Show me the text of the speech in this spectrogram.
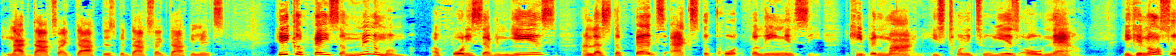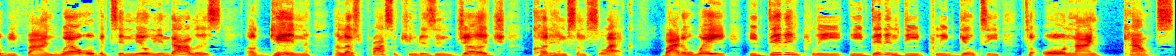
Not docs like doctors, but docs like documents. He could face a minimum of 47 years unless the feds ask the court for leniency. Keep in mind, he's 22 years old now. He can also be fined well over $10 million again unless prosecutors and judge cut him some slack. By the way, he didn't plead he did indeed plead guilty to all nine counts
